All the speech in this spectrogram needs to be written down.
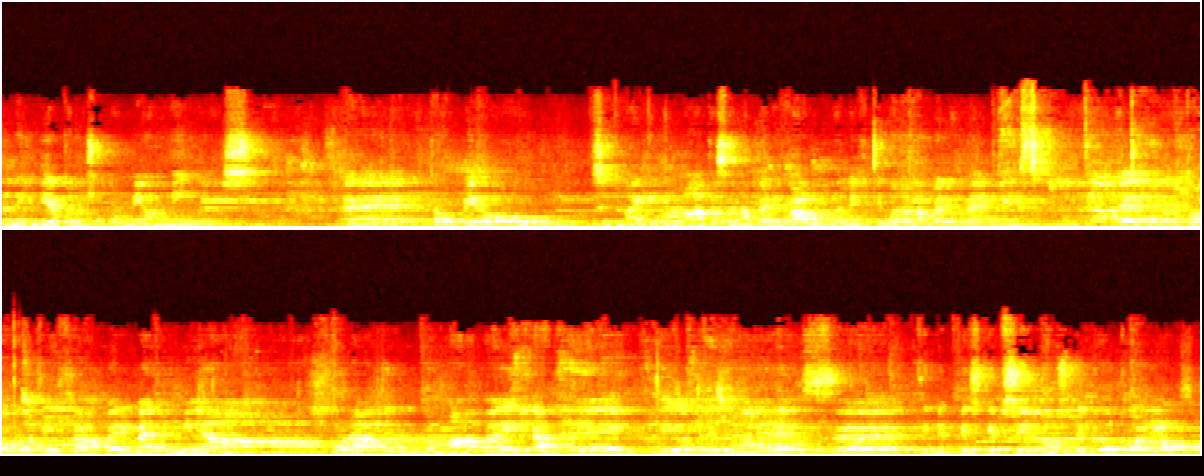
δεν έχει βγει από το νοσοκομείο μήνες, ε, το οποίο ξυπνάει και κοιμάται σε ένα περιβάλλον που δεν έχει τίποτα να περιμένει. Ε, το ότι θα περιμένει μία φορά την εβδομάδα ή κάθε δύο-τρεις μέρες ε, την επίσκεψη ενός δικού του αλόγου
